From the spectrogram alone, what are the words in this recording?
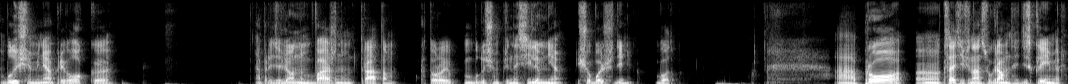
Будущее меня привело к определенным важным тратам, которые в будущем приносили мне еще больше денег. Вот. А про, э, кстати, финансовую грамотность, дисклеймер.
